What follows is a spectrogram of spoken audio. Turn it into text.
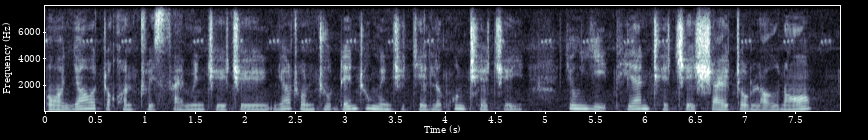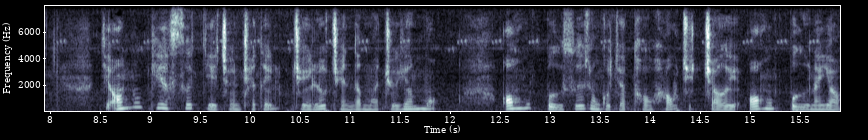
ờ, ở nhớ cho countryside mình chỉ chỉ nhớ trong chút đến trong mình chỉ chế là cũng chế chế dùng gì thiên, chế chế sai cho lỡ nó. Chỉ ở lúc kia sức chế chọn chế thấy lúc chế lúc chế mà chủ yếu một ô bự sử dụng của cho thầu hấu chỉ trời ô bự này giờ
